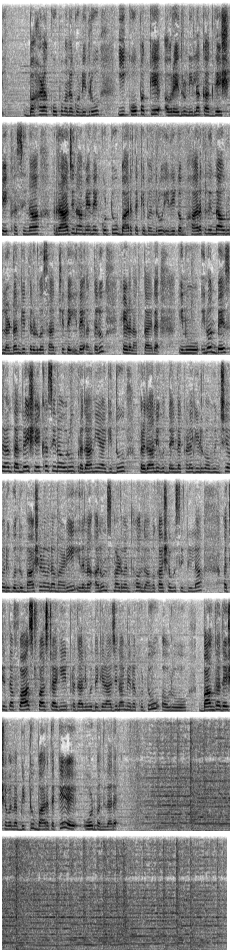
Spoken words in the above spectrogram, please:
ಬಹಳ ಕೋಪವನಗೊಂಡಿದ್ರು. ಈ ಕೋಪಕ್ಕೆ ಅವರ ಎದುರು ನಿಲ್ಲಕ್ಕಾಗದೆ ಶೇಖ್ ಹಸೀನಾ ರಾಜೀನಾಮೆಯನ್ನೇ ಕೊಟ್ಟು ಭಾರತಕ್ಕೆ ಬಂದರು. ಇದೀಗ ಭಾರತದಿಂದ ಅವರು ಲಂಡನ್ಗೆ ತೆರಳುವ ಸಾಧ್ಯತೆ ಇದೆ ಅಂತಲೂ ಹೇಳಲಾಗ್ತಾ ಇದೆ. ಇನ್ನು ಇನ್ನೊಂದು ಬೇಸರ ಅಂತಂದರೆ ಶೇಖ್ ಹಸೀನಾ ಅವರು ಪ್ರಧಾನಿಯಾಗಿದ್ದು, ಪ್ರಧಾನಿ ಹುದ್ದೆಯಿಂದ ಕೆಳಗಿಳುವ ಮುಂಚೆ ಅವರಿಗೊಂದು ಭಾಷಣವನ್ನು ಮಾಡಿ ಇದನ್ನು ಅನೌನ್ಸ್ ಮಾಡುವಂತಹ ಒಂದು ಅವಕಾಶವೂ ಸಿಗಲಿಲ್ಲ. ಅತ್ಯಂತ ಫಾಸ್ಟ್ ಫಾಸ್ಟ್ ಆಗಿ ಪ್ರಧಾನಿ ಹುದ್ದೆಗೆ ರಾಜೀನಾಮೆಯನ್ನು ಕೊಟ್ಟು ಅವರು ಬಾಂಗ್ಲಾದೇಶವನ್ನು ಬಿಟ್ಟು ಭಾರತಕ್ಕೆ ಓಡ್ ಬಂದಿದ್ದಾರೆ.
